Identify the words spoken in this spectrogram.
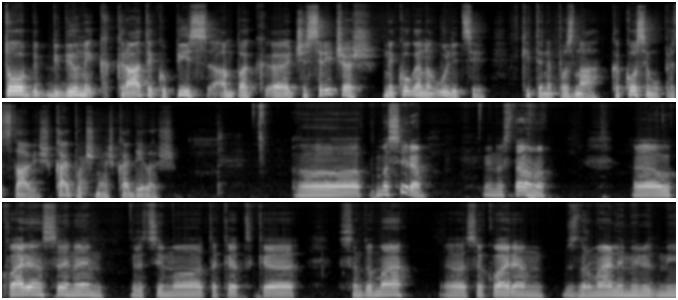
To bi, bi bil nek kratek opis, ampak uh, če srečaš nekoga na ulici, ki te ne pozna, kako se mu predstaviš, kaj počneš, kaj delaš. Uh, masiram, enostavno. Uh, ukvarjam se, ne vem, recimo takrat, ko sem doma, uh, se ukvarjam z normalnimi ljudmi,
